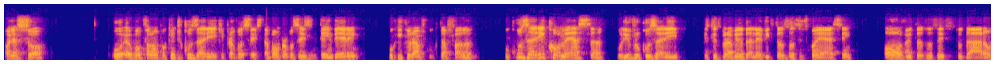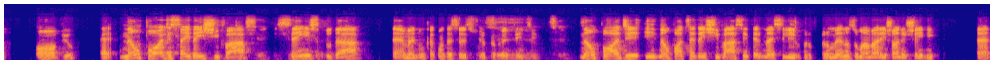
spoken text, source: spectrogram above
Olha só, eu vou falar um pouquinho de Kuzari aqui para vocês, tá bom? Para vocês entenderem o que, que o Rav está falando. O Kuzari começa, o livro Kuzari, escrito por Abel da Levi, que todos vocês conhecem, óbvio, todos vocês estudaram, óbvio, é, não pode sair da Yeshiva sem estudar é, mas nunca aconteceu isso, pelo que eu entendi. Não pode, e não pode sair da Yeshiva sem terminar esse livro. Pelo menos o Mamarishon e o Sheini. Né?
